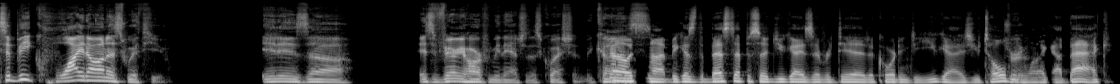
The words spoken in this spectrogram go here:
to be quite honest with you, it is uh it's very hard for me to answer this question because No, it's not because the best episode you guys ever did, according to you guys, you told me when I got back.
